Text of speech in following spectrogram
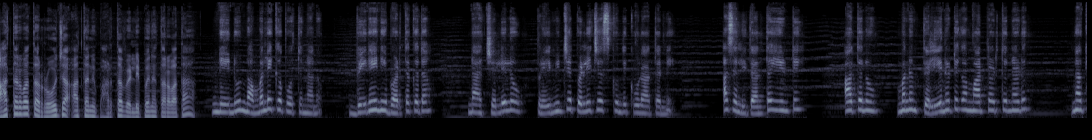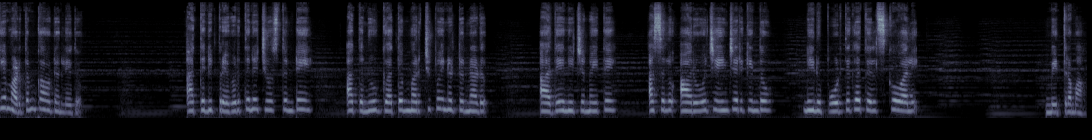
ఆ తర్వాత రోజా అతని భర్త వెళ్ళిపోయిన తర్వాత నేను నమ్మలేకపోతున్నాను. వినయ్ నీ భర్త కదా? నా చెల్లెలు ప్రేమించే పెళ్ళి చేసుకుంది కూడా అతన్ని. అసలు ఇదంతా ఏంటి? అతను మనం తెలియనట్టుగా మాట్లాడుతున్నాడు? నాకేం అర్థం కావటం లేదు. అతని ప్రవర్తన చూస్తుంటే అతను గతం మర్చిపోయినట్టున్నాడు. అదే నిజమైతే అసలు ఆ రోజు ఏం జరిగిందో నేను పూర్తిగా తెలుసుకోవాలి. మిత్రమా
